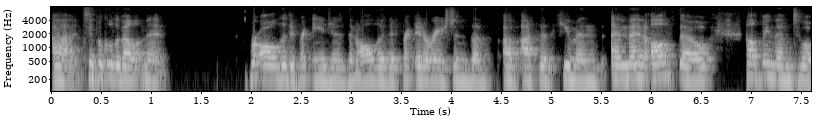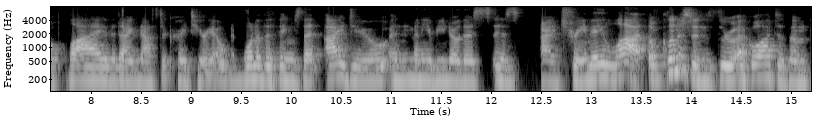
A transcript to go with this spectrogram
uh, typical development for all the different ages and all the different iterations of, of us as humans, and then also helping them to apply the diagnostic criteria. One of the things that I do, and many of you know this, is I train a lot of clinicians through Echo Autism,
